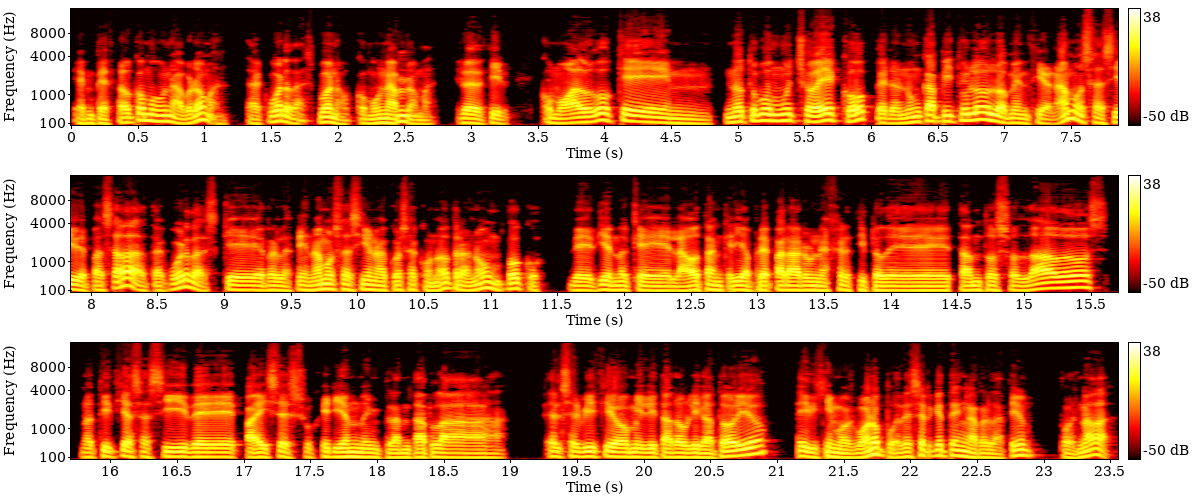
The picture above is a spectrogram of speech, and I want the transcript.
Empezó como una broma, ¿te acuerdas? Bueno, como una mm. broma, quiero decir, como algo que mm, no tuvo mucho eco, pero en un capítulo lo mencionamos así de pasada, ¿te acuerdas? Que relacionamos así una cosa con otra, ¿no? Un poco, diciendo que la OTAN quería preparar un ejército de tantos soldados, noticias así de países sugiriendo implantar la, el servicio militar obligatorio y dijimos, bueno, puede ser que tenga relación. Pues nada,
